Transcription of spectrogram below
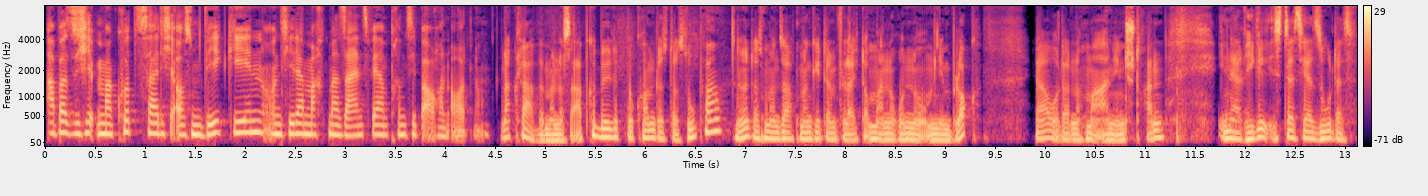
Aber sich mal kurzzeitig aus dem Weg gehen und jeder macht mal seins, wäre im Prinzip auch in Ordnung. Na klar, wenn man das abgebildet bekommt, ist das super, ne? dass man sagt, man geht dann vielleicht auch mal eine Runde um den Block ja, oder nochmal an den Strand. In der Regel ist das ja so, dass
